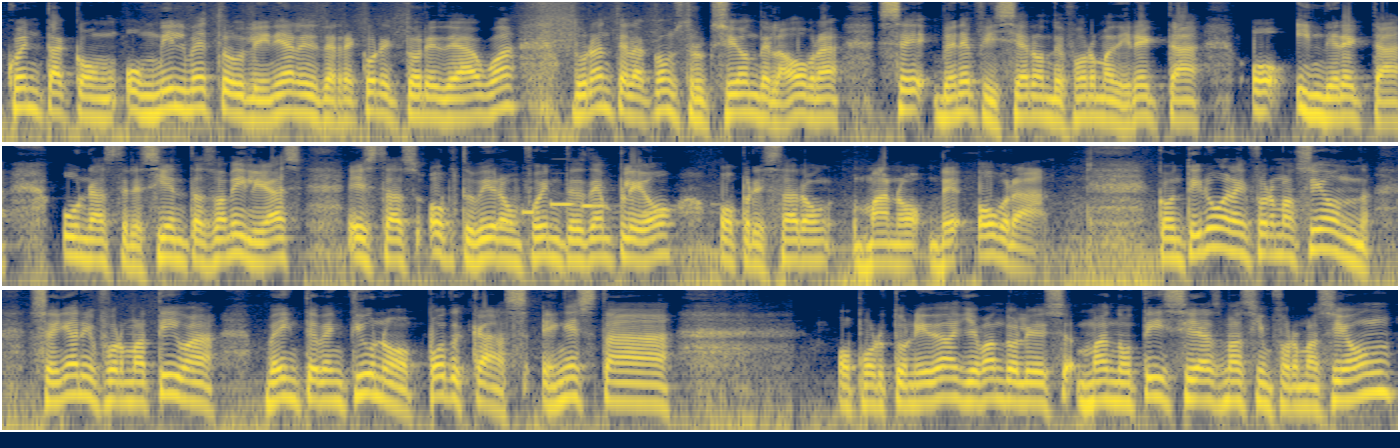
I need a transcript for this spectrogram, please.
cuenta con 1.000 metros lineales de recolectores de agua. Durante la construcción de la obra se beneficiaron de forma directa o indirecta unas 300 familias. Estas obtuvieron fuentes de empleo o prestaron mano de obra. Continúa la información, señal informativa 2021 podcast en esta oportunidad llevándoles más noticias, más información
